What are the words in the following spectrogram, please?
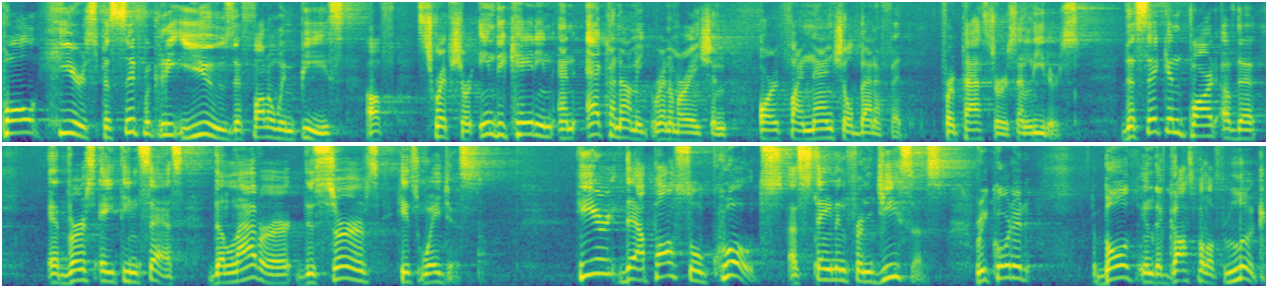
Paul here specifically used the following piece of scripture indicating an economic remuneration or financial benefit for pastors and leaders. The second part of the uh, verse 18 says, The laborer deserves his wages. Here, the apostle quotes a statement from Jesus, recorded both in the Gospel of Luke,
